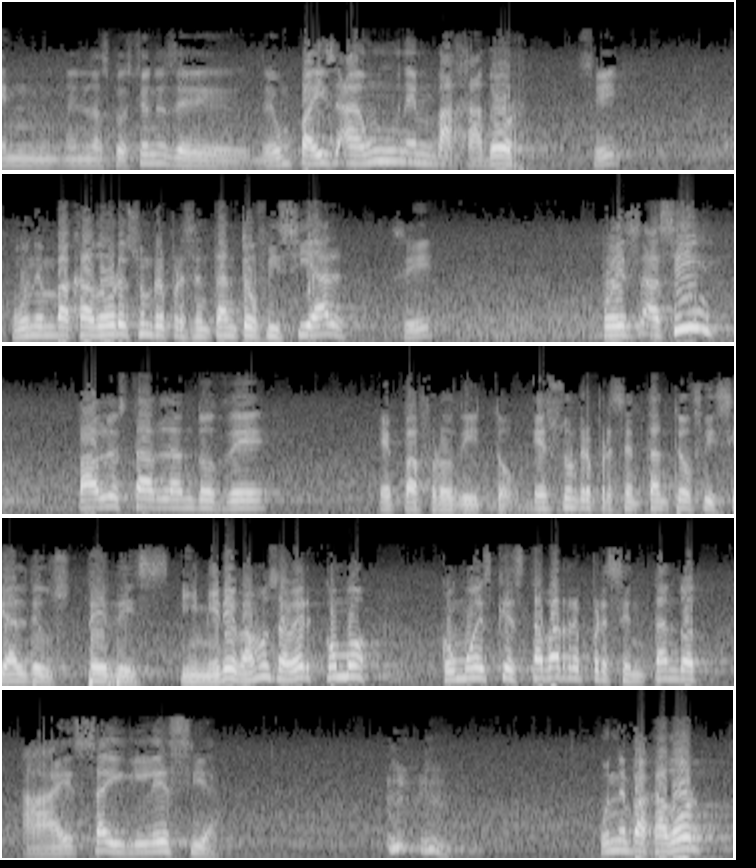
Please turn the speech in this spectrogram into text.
en, las cuestiones de, un país a un embajador, ¿sí? Un embajador es un representante oficial, ¿sí? Pues así, Pablo está hablando de Epafrodito, es un representante oficial de ustedes. Y mire, vamos a ver cómo, cómo es que estaba representando a esa iglesia. un embajador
